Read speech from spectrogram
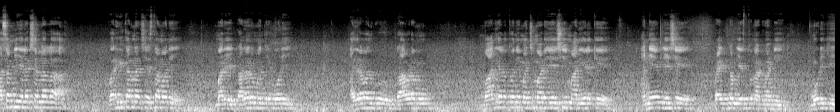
అసెంబ్లీ ఎలక్షన్లలో వర్గీకరణ చేస్తామని మరి ప్రధానమంత్రి మోడీ హైదరాబాద్కు రావడము మాదిగలతోనే మంచి మాట చేసి మాదిగలకే అన్యాయం చేసే ప్రయత్నం చేస్తున్నటువంటి మోడీకి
